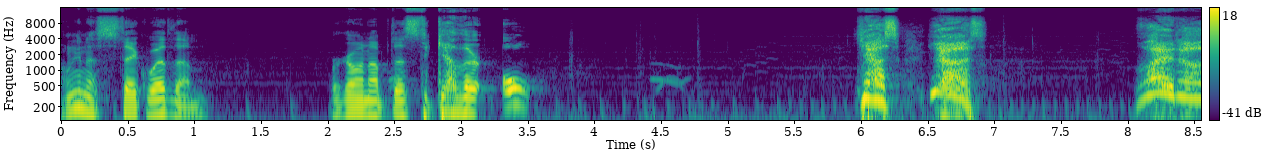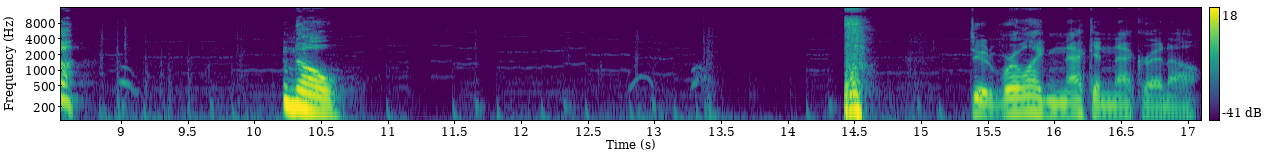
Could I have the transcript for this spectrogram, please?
I'm gonna stick with them. We're going up this together. Oh! Yes! Yes! Later! No. Dude, we're like neck and neck right now.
